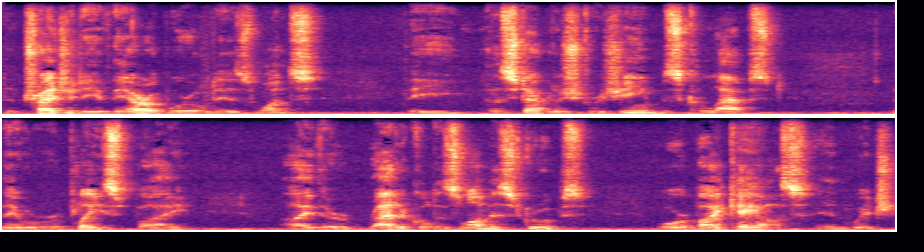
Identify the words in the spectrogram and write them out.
The tragedy of the Arab world is once the established regimes collapsed, they were replaced by either radical Islamist groups or by chaos, in which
